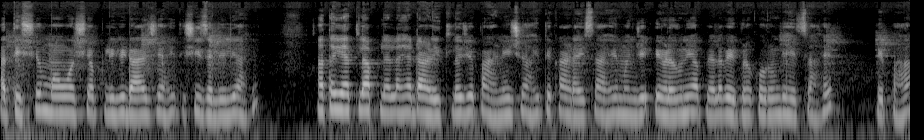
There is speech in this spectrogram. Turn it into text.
अतिशय मऊ अशी आपली ही डाळ जी आहे ती शिजलेली आहे. आता यातलं आपल्याला ह्या डाळीतलं जे पाणी जे आहे ते काढायचं आहे म्हणजे येळवणी आपल्याला वेगळं करून घ्यायचं आहे. हे पहा.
